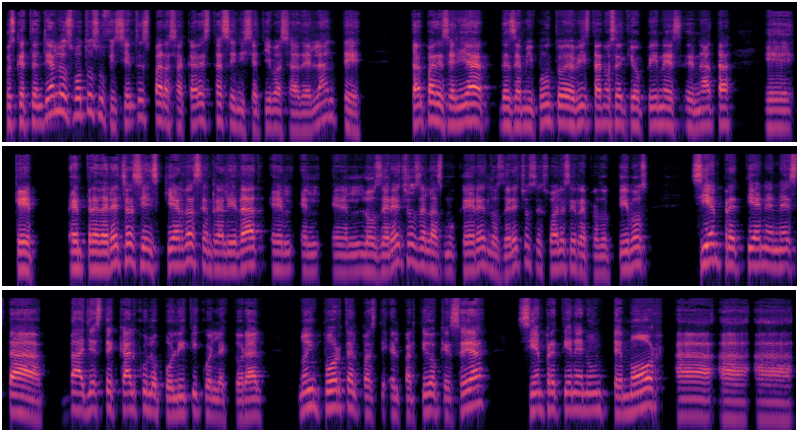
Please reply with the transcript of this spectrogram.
pues que tendrían los votos suficientes para sacar estas iniciativas adelante. Tal parecería, desde mi punto de vista, no sé qué opines, Nata, eh, que entre derechas y izquierdas, en realidad, los derechos de las mujeres, los derechos sexuales y reproductivos, siempre tienen esta, vaya, este cálculo político electoral. No importa el, partido que sea, siempre tienen un temor a,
